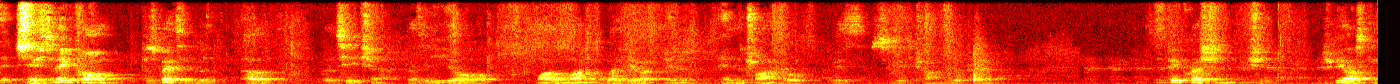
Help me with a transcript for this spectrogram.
It seems to me from perspective of a teacher, whether you're one on one or whether you're in, in the triangle with, with triangle parent, the big question you should, you should be asking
